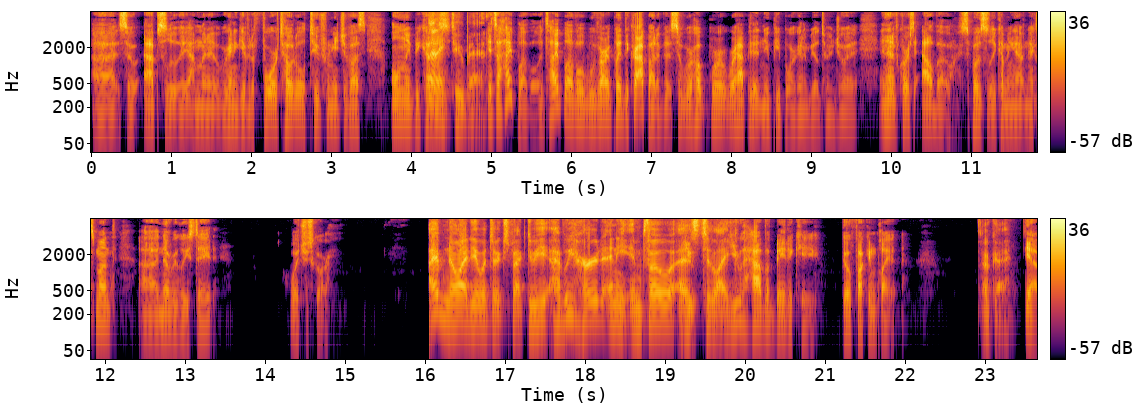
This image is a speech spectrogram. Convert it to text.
Uh, so absolutely, I'm gonna we're gonna give it a four total, two from each of us, only because that ain't too bad. it's a hype level. It's a hype level. We've already played the crap out of it, so we're hope we're we're happy that new people are going to be able to enjoy it. And then of course Alvo, supposedly coming out next month. Uh, no release date. What's your score? I have no idea what to expect. Do we have we heard any info as to like you have a beta key. Go fucking play it. okay. Yeah,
